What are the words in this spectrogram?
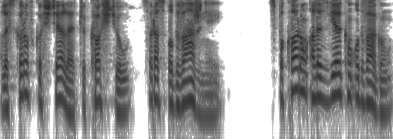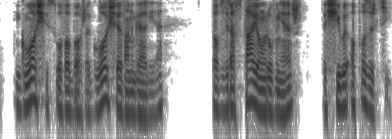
Ale skoro w kościele czy kościół coraz odważniej, z pokorą, ale z wielką odwagą głosi Słowo Boże, głosi Ewangelię, to wzrastają również te siły opozycji.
